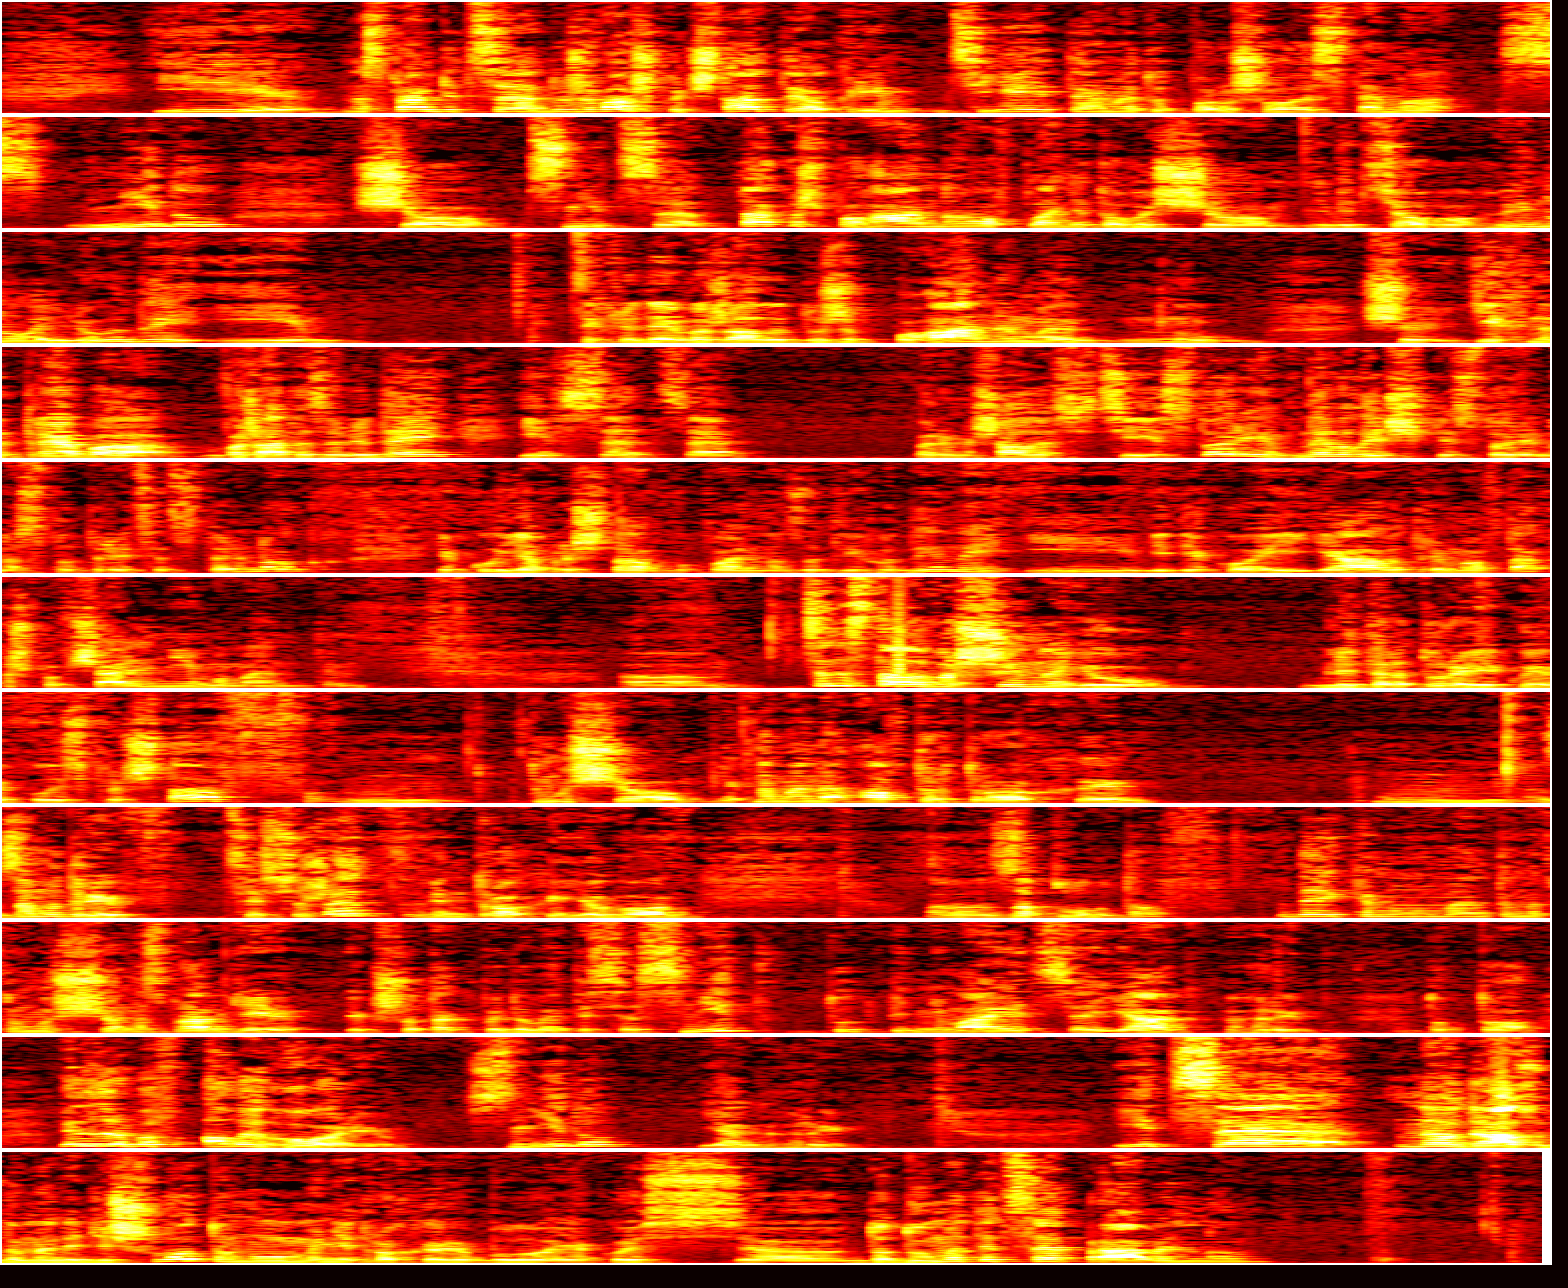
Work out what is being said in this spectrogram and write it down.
І насправді це дуже важко читати. Окрім цієї теми, тут порушувалася тема з Ніду, що снід це також погано, в плані того, що від цього гинули люди, і цих людей вважали дуже поганими. Ну, що їх не треба вважати за людей, і все це перемішалось в цій історії, в невеличкій історії на 130 сторінок, яку я прочитав буквально за дві години, і від якої я отримав також повчальні моменти. Е, Це не стало вершиною літератури, яку я колись прочитав, тому що, як на мене, автор трохи замудрив цей сюжет, він трохи його заплутав деякими моментами, тому що насправді, якщо так подивитися, снід тут піднімається як гриб. Тобто він зробив алегорію сніду як гриб. І це не одразу до мене дійшло, тому мені трохи було якось е, додумати це правильно.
